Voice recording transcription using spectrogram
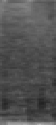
Thank you.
